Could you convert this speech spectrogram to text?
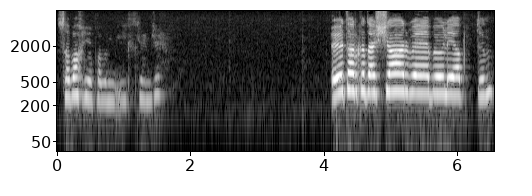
sabah yapalım ilk önce. Evet arkadaşlar ve böyle yaptım.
